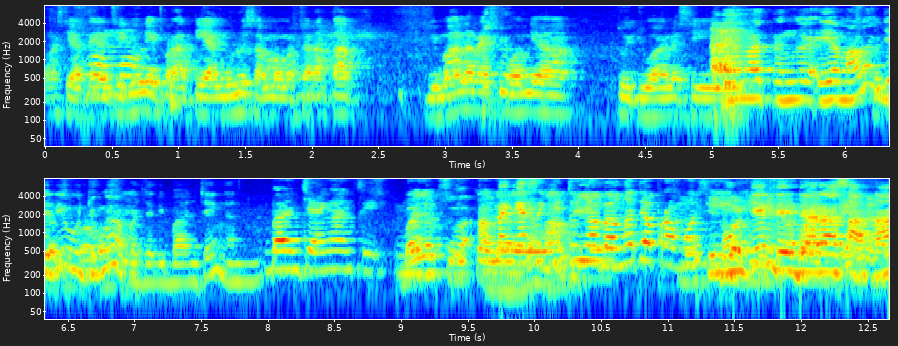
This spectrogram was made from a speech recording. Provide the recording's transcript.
ngasih atensi dulu nih perhatian dulu sama masyarakat. Gimana responnya tujuannya si ya enggak enggak. Ya malah Tujuan jadi si ujungnya promosi. apa? Jadi bancengan. Bancengan sih. Banyak sudut sampai kayak segitunya ambil. banget ya promosi. Mungkin di daerah sana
